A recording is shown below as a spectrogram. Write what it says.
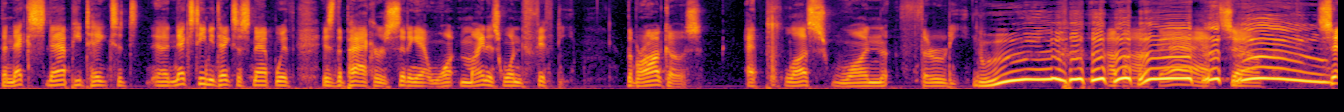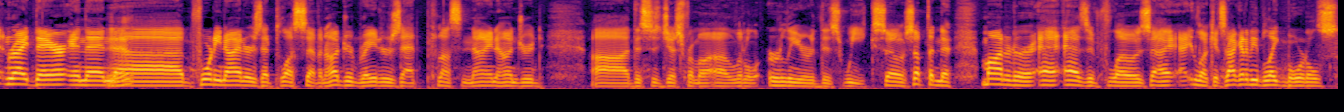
the next snap he takes it uh, next team he takes a snap with is the Packers sitting at one, minus 150. The Broncos at plus 130. About that? So sitting right there and then uh, 49ers at plus 700, Raiders at plus 900. Uh, this is just from a, a, little earlier this week. So something to monitor a, as it flows. I, I, look, it's not going to be Blake Bortles.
